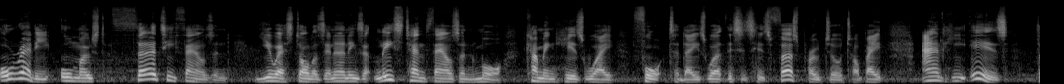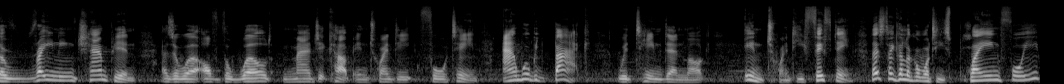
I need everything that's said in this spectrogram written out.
Already almost 30,000 US dollars in earnings, at least 10,000 more coming his way for today's work. This is his first Pro Tour top eight, and he is the reigning champion, as it were, of the World Magic Cup in 2014. And will be back with Team Denmark in 2015. Let's take a look at what he's playing for you.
